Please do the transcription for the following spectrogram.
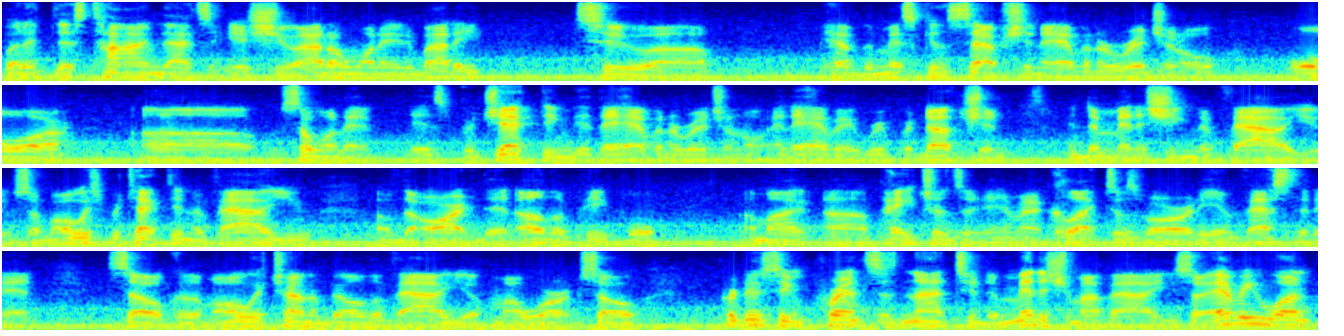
but at this time that's an issue. I don't want anybody to uh, have the misconception they have an original or uh, someone that is projecting that they have an original and they have a reproduction and diminishing the value. So I'm always protecting the value of the art that other people, uh, my uh, patrons and my collectors have already invested in. So, because I'm always trying to build the value of my work. So, producing prints is not to diminish my value. So, everyone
